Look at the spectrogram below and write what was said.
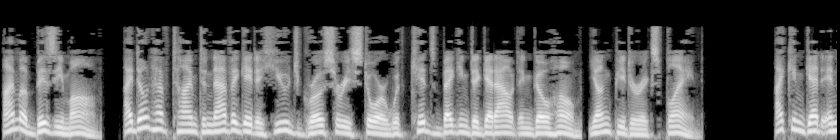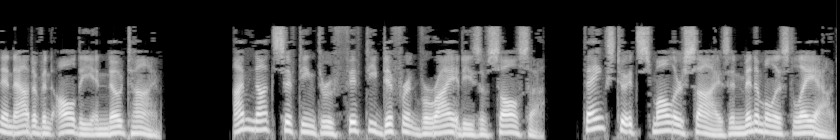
I'm a busy mom. I don't have time to navigate a huge grocery store with kids begging to get out and go home, Youngpeter explained. I can get in and out of an Aldi in no time. I'm not sifting through 50 different varieties of salsa. Thanks to its smaller size and minimalist layout,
